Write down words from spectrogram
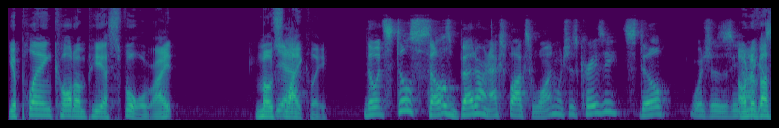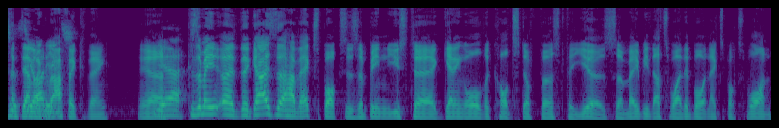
you're playing COD on PS4, right? Most Yeah. likely. though it still sells better on Xbox One, which is crazy. Still, which is you I know, wonder if that's a demographic thing. Yeah. Yeah. Because, I mean, uh, the guys that have Xboxes have been used to getting all the COD stuff first for years, so maybe that's why they bought an Xbox One,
